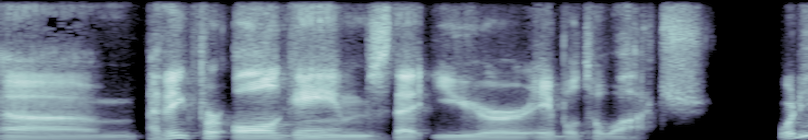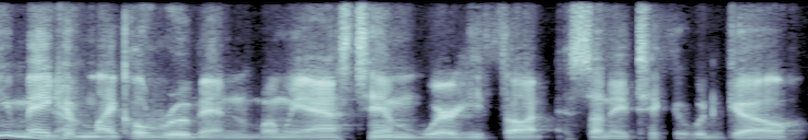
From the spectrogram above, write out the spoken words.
um I think for all games that you're able to watch. What do you make know. of Michael Rubin when we asked him where he thought Sunday Ticket would go,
